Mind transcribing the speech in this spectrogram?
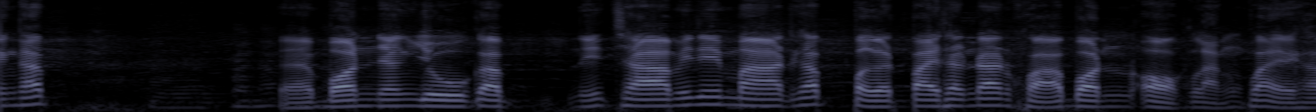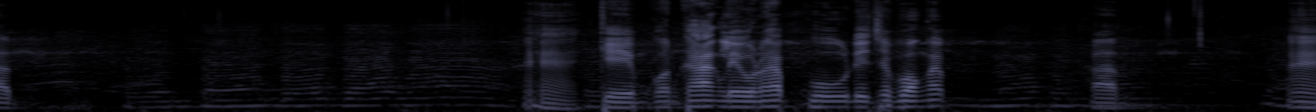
งครับ แต่บอลยังอยู่กับนิชามินิมาร์ทครับ เปิดไปทางด้านขวาบอลออกหลังไปครับแหม่เกมค่อนข้างเร็วนะครับครูเดชพงศ์ครับครับ แหม่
